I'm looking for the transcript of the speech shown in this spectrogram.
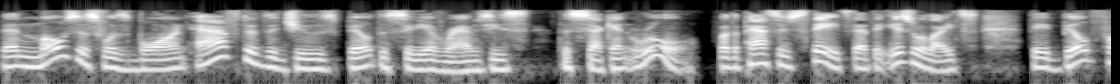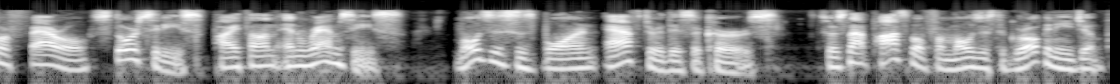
then Moses was born after the Jews built the city of Ramses second rule. For the passage states that the Israelites, they built for Pharaoh store cities, Pithom and Ramses. Moses is born after this occurs. So it's not possible for Moses to grow up in Egypt,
